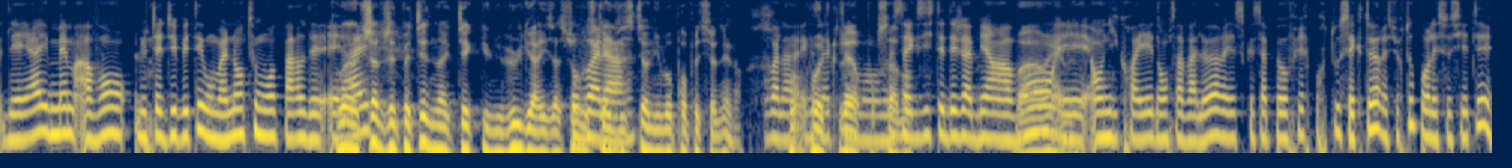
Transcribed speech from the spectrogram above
l'AI, même avant le chat GPT, où maintenant tout le monde parle de AI. le chat GPT n'a été qu'une vulgarisation de ce qui existait au niveau professionnel. Hein. Voilà, exactement. ça. ça existait déjà bien bah avant et on y croyait dans sa valeur et ce que ça peut offrir pour tout secteur et surtout pour les sociétés.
